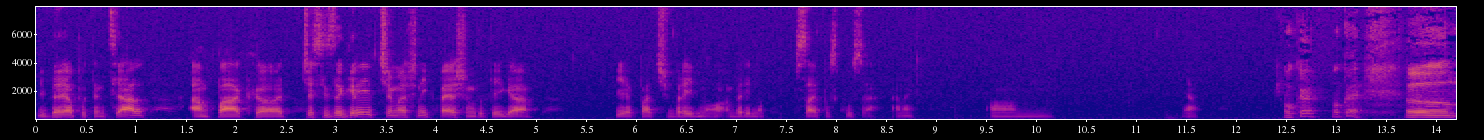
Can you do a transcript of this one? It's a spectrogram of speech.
ideja potencial. Ampak, eh, če si zagret, če imaš nek passion do tega, je pač vredno, vredno vsaj poskusa. Um, ja. Ok, ok. Um,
